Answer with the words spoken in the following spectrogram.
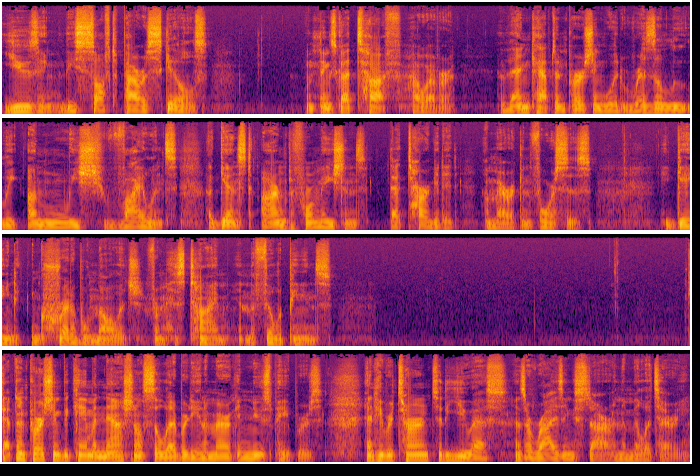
using these soft power skills. When things got tough, however, then Captain Pershing would resolutely unleash violence against armed formations that targeted American forces. He gained incredible knowledge from his time in the Philippines. Captain Pershing became a national celebrity in American newspapers, and he returned to the U.S. as a rising star in the military.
